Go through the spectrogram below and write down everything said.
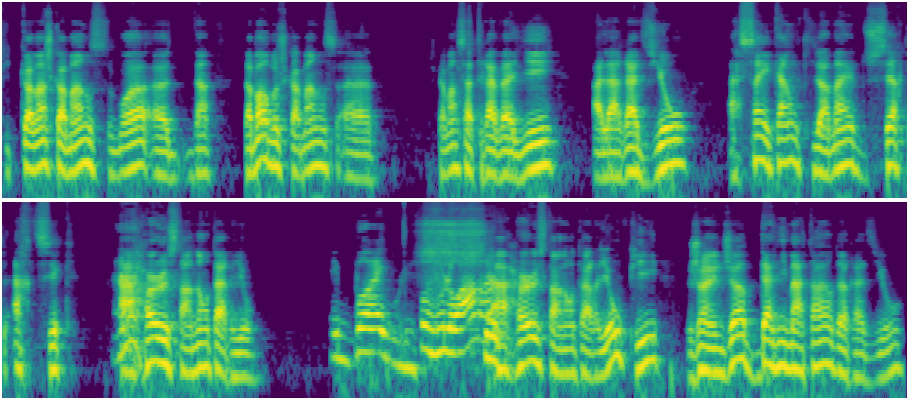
Puis comment je commence, moi, euh, dans... d'abord, moi, je commence, euh, je commence à travailler à la radio à 50 km du cercle arctique, à Hein? Hearst, en Ontario. Et boy, faut vouloir. hein? À Hearst, en Ontario. Puis j'ai un job d'animateur de radio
